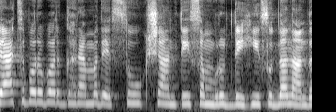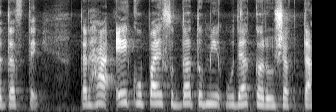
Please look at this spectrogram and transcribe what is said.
त्याचबरोबर घरामध्ये सुख शांती समृद्धी ही सुद्धा नांदत असते. तर हा एक उपायसुद्धा तुम्ही उद्या करू शकता.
